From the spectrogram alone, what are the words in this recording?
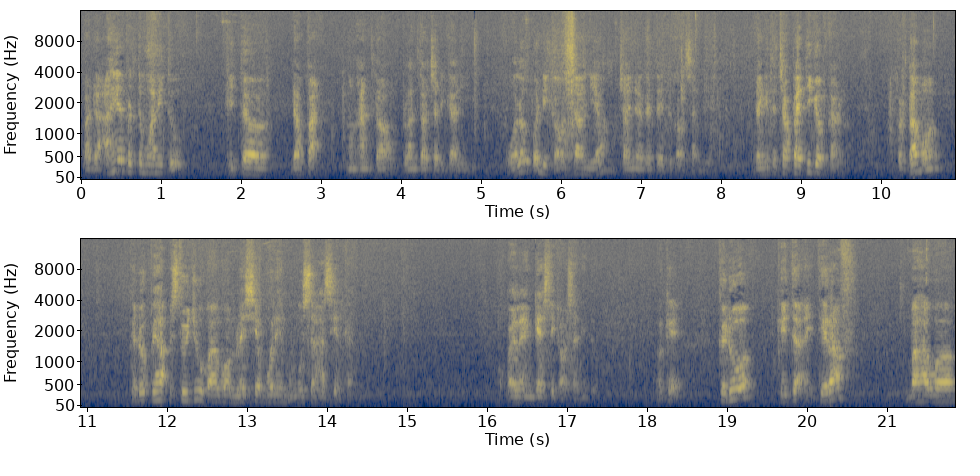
pada akhir pertemuan itu kita dapat menghantar pelantar cari gali walaupun di kawasan yang China kata itu kawasan dia. Dan kita capai tiga perkara. Pertama, kedua pihak bersetuju bahawa Malaysia boleh mengusaha hasilkan oil and gas di kawasan itu. Okey. Kedua, kita iktiraf bahawa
